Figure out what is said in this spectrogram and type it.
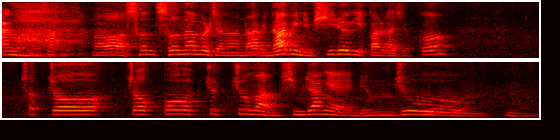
아이고 감사합니다. 어, 선 선함을 전하는 나비 나비님 시력이 밝아졌고 쪼쪼 쪼꼬 쭈쭈맘 심장에 명중 음,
